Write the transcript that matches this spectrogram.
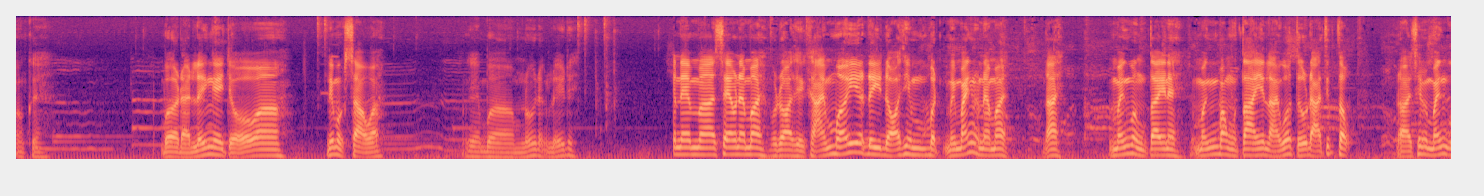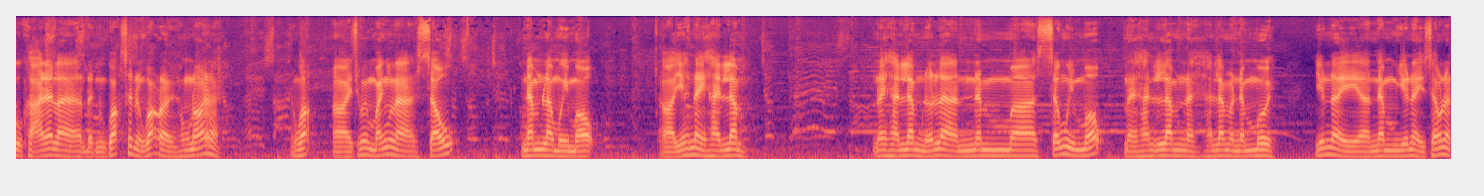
Ok bờ đại lý ngay chỗ ờ, lý mật sầu á ok bờ núi đại lý đi. Anh em ờ, xem anh em ơi vừa rồi thì khải mới đi đổi thêm bịch may mắn anh em ơi. Đây may mắn vòng tay này may mắn vòng tay với lại quá tử đại tiếp tục. Rồi số may mắn của khải đây là định quắc số định quắc rồi không nói rồi. Định quắc rồi số may mắn là 6 năm là 11 rồi dưới này 25 này 25 nữa là năm ờ, uh, 61 này 25 này 25 là 50 dưới này uh, 5 dưới này 6 là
